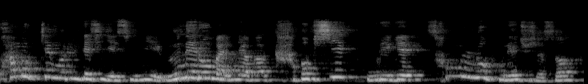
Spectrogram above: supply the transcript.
화목제물을 대신 예수님이 은혜로 말미암아 값없이 우리에게 선물로 보내주셔서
